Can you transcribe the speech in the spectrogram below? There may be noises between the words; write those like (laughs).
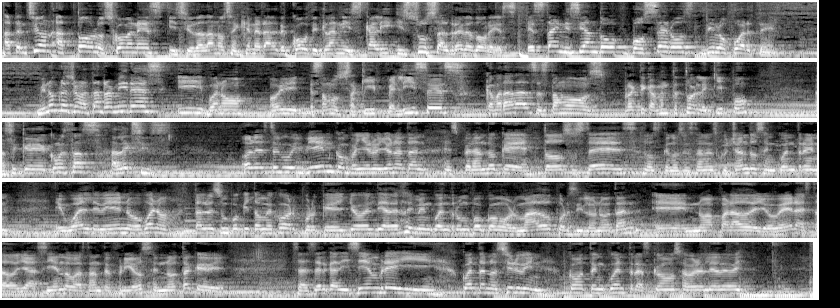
Atención a todos los jóvenes y ciudadanos en general de Cuautitlán Izcalli y sus alrededores. Está iniciando Voceros Dilo Fuerte. Mi nombre es Jonathan Ramírez y bueno, hoy estamos aquí felices, camaradas, estamos prácticamente todo el equipo. Así que, ¿cómo estás, Alexis? Hola, estoy muy bien, compañero Jonathan. Esperando que todos ustedes, los que nos están escuchando, se encuentren igual de bien o bueno, tal vez un poquito mejor, porque yo el día de hoy me encuentro un poco mormado, por si lo notan. Eh, no ha parado de llover, ha estado ya haciendo bastante frío. Se nota que se acerca diciembre y cuéntanos, Irving, ¿cómo te encuentras? ¿Qué vamos a ver el día de hoy?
